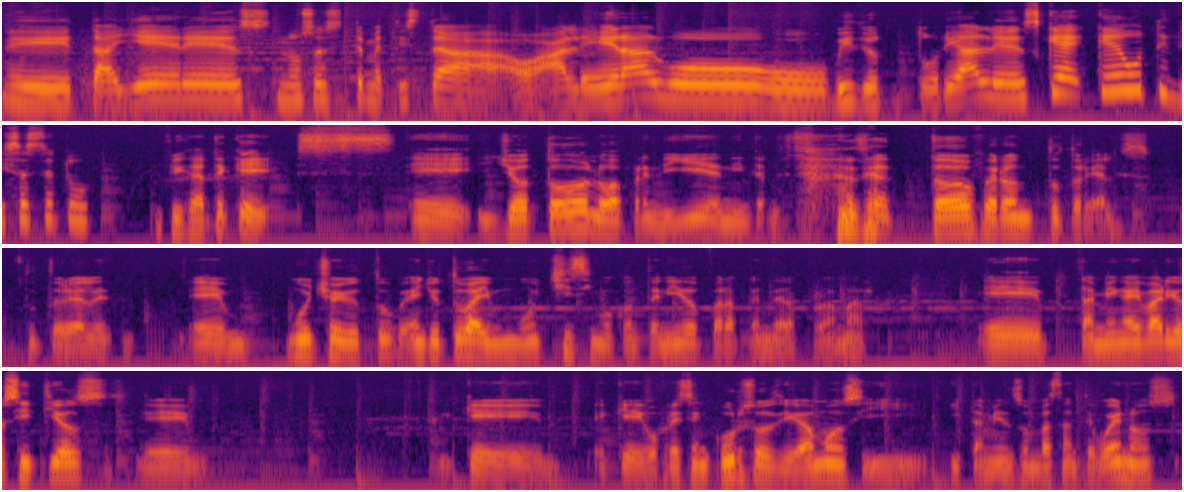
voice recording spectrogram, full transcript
Eh, talleres, no sé si te metiste a, leer algo o videotutoriales, ¿qué, ¿qué utilizaste tú? Fíjate que eh, yo todo lo aprendí en internet, o sea, todo fueron tutoriales, tutoriales, eh, mucho YouTube, en YouTube hay muchísimo contenido para aprender a programar. también hay varios sitios que, ofrecen cursos, digamos, y, también son bastante buenos.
